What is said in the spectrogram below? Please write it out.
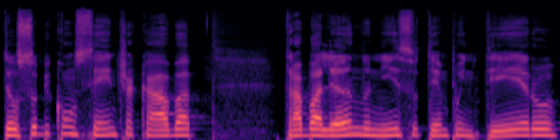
Teu subconsciente acaba trabalhando nisso o tempo inteiro,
